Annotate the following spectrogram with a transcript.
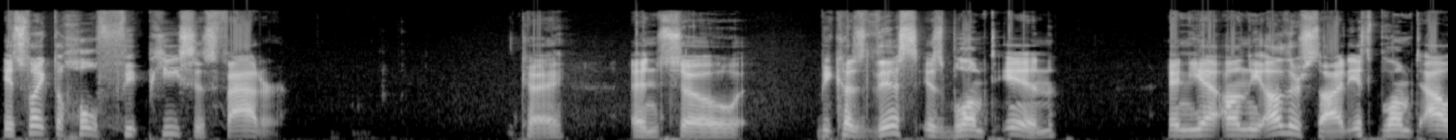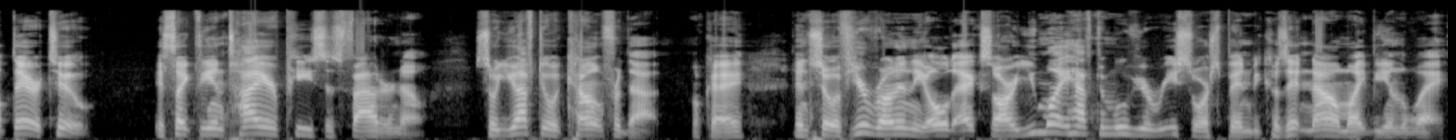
It's like the whole piece is fatter. Okay, and so because this is blumped in, and yet on the other side it's blumped out there too. It's like the entire piece is fatter now. So you have to account for that. Okay, and so if you're running the old XR, you might have to move your resource bin because it now might be in the way.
